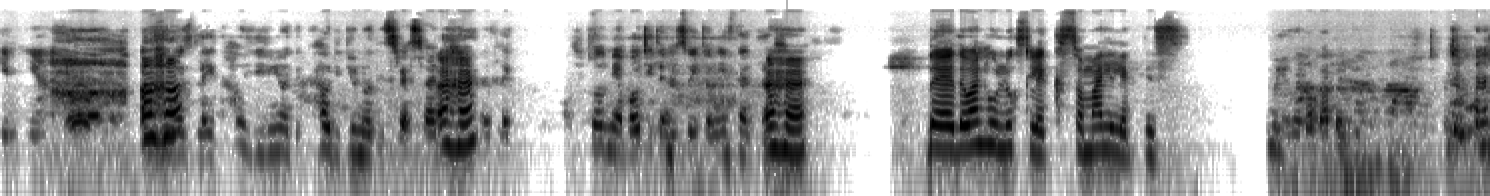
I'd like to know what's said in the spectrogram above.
came here. Uh He was like, "How did you know? The, how did you know this restaurant?" Uh-huh. I was like, "She told me about it, and we saw it on Instagram." Uh huh. The the one who looks like Somali like this. Nimetoka hapa hivi. Utampata-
